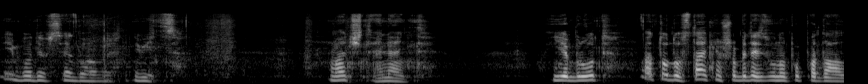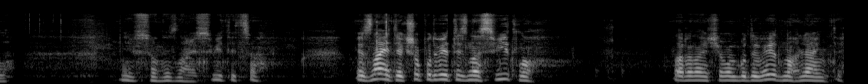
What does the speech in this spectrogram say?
І буде все добре. Дивіться. Бачите, гляньте. Є бруд, а то достатньо, щоб десь воно попадало. І все, не знаю, світиться. Ви знаєте, якщо подивитись на світло, зараз навіть вам буде видно, гляньте.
